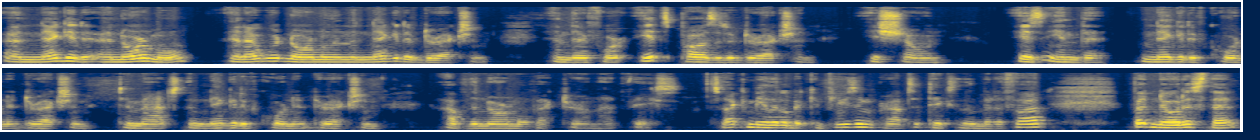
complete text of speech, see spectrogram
a negative, a normal, an outward normal in the negative direction, and therefore its positive direction is shown, is in the negative coordinate direction to match the negative coordinate direction of the normal vector on that face. So that can be a little bit confusing, perhaps it takes a little bit of thought, but notice that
